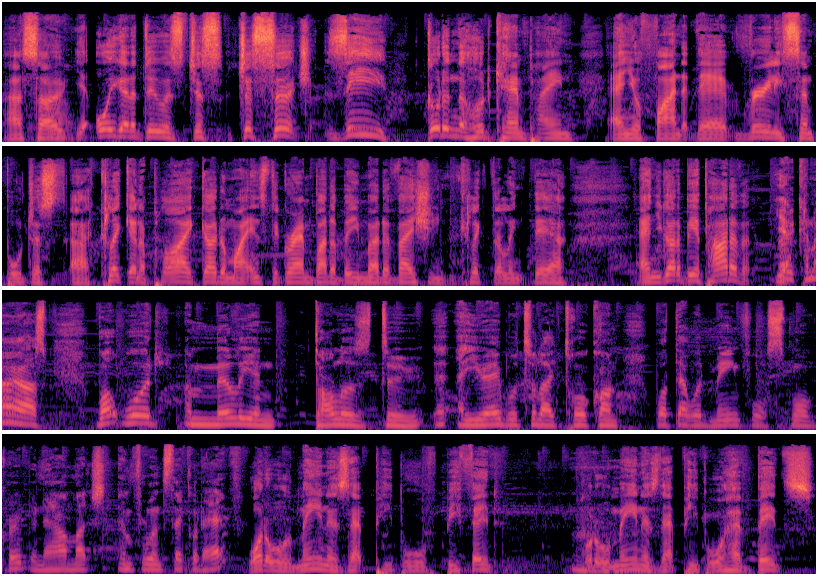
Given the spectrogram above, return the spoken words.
Uh, so yeah, all you got to do is just just search Z Good in the Hood campaign, and you'll find it there. Really simple. Just uh, click and apply. Go to my Instagram, Buttabean Motivation. You can click the link there, and you've got to be a part of it. Yeah. Can I ask, what would a million dollars do? Are you able to like talk on what that would mean for a small group and how much influence that could have? What it will mean is that people will be fed. What it will mean is that people will have beds.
